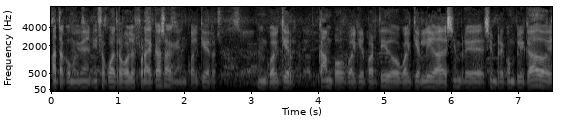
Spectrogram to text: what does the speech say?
atacó muy bien. Hizo cuatro goles fuera de casa, que en cualquier en cualquier campo, cualquier partido, cualquier liga es siempre siempre complicado y,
